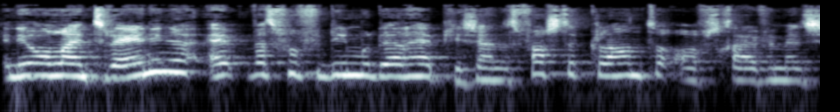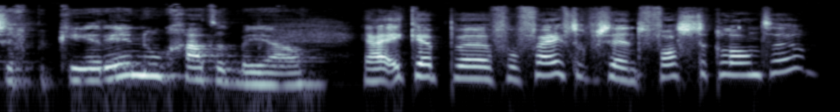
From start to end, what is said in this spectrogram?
En die online trainingen, eh, wat voor verdienmodel heb je? Zijn het vaste klanten of schrijven mensen zich per keer in? Hoe gaat het bij jou? Ja, ik heb uh, voor 50% vaste klanten.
